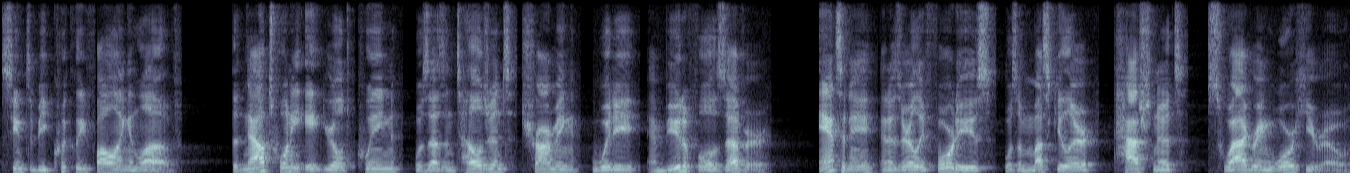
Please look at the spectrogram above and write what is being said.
seemed to be quickly falling in love. The now 28 year old queen was as intelligent, charming, witty, and beautiful as ever. Antony, in his early 40s, was a muscular, passionate, swaggering war hero.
